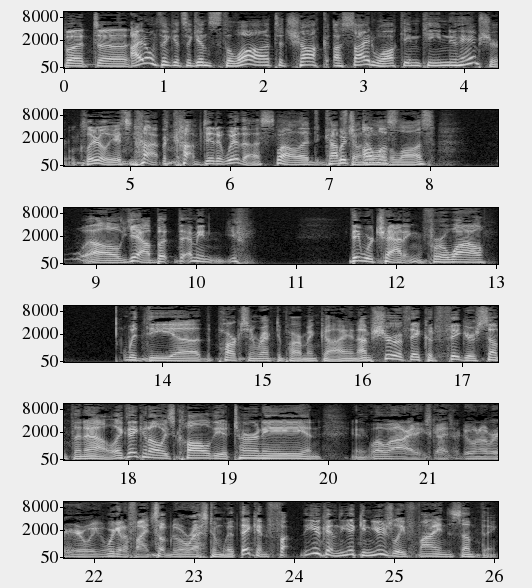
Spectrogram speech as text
But uh, I don't think it's against the law to chalk a sidewalk in Keene, New Hampshire. Well, clearly, it's not. The cop did it with us. Well, uh, cops Which don't know all the laws. Well, yeah, but I mean, they were chatting for a while with the uh, the Parks and Rec department guy, and I'm sure if they could figure something out, like they can always call the attorney and, you know, well, all right, these guys are doing over here. We, we're gonna find something to arrest him with. They can fi- you can you can usually find something.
